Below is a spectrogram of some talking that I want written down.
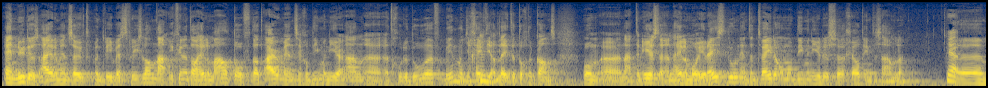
en nu dus Ironman 70.3 West-Friesland. Nou, ik vind het al helemaal tof dat Ironman zich op die manier aan eh, het goede doel eh, verbindt. Want je geeft die Mhm. atleten toch de kans om eh, nou, ten eerste een hele mooie race te doen. En ten tweede om op die manier dus geld in te zamelen. ja. Ehm,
